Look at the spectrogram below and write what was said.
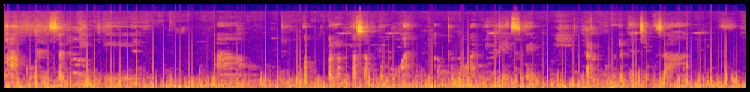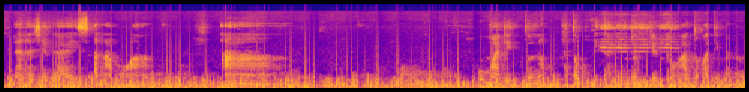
ako ni sa linggi ang palampas ang punuan ang punuan ni guys kay aron mo dagan siya sa nana siya guys ang amo ang ah uma dito no atong makita nindot jud kung atong atimanon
